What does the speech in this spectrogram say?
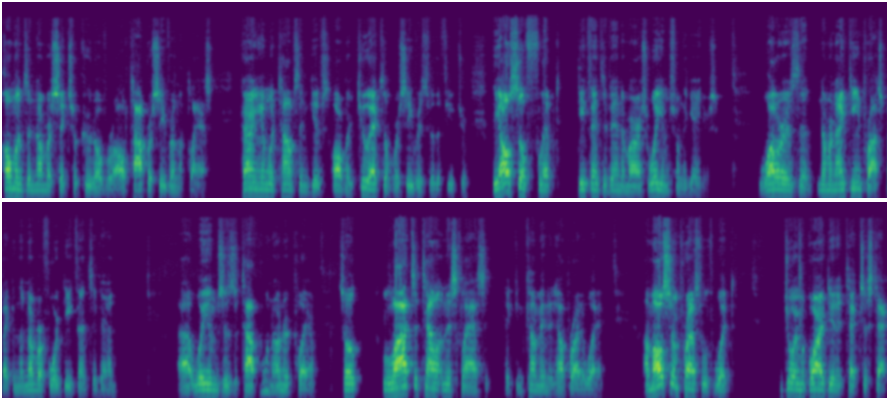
Coleman's the number six recruit overall, top receiver in the class. Pairing him with Thompson gives Auburn two excellent receivers for the future. They also flipped defensive end Amaris Williams from the Gators. Waller is the number 19 prospect and the number four defensive end. Uh, Williams is a top 100 player. So lots of talent in this class that can come in and help right away. I'm also impressed with what Joey McGuire did at Texas Tech.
